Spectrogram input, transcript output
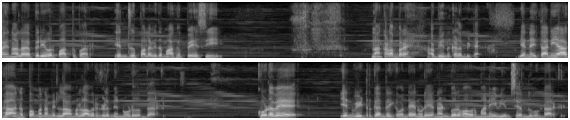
அதனால் பெரியவர் பார்த்துப்பார் என்று பலவிதமாக பேசி நான் கிளம்புறேன் அப்படின்னு கிளம்பிட்டேன். என்னை தனியாக அனுப்ப மனம் இல்லாமல் அவர்களும் என்னோடு வந்தார்கள். கூடவே என் வீட்டிற்கு அன்றைக்கு வந்த என்னுடைய நண்பரும் அவர் மனைவியும் சேர்ந்து கொண்டார்கள்.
